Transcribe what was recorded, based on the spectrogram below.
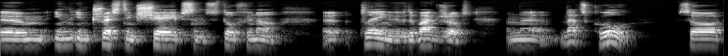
um, in interesting shapes and stuff. You know, uh, playing with the backdrops, and uh, that's cool. So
